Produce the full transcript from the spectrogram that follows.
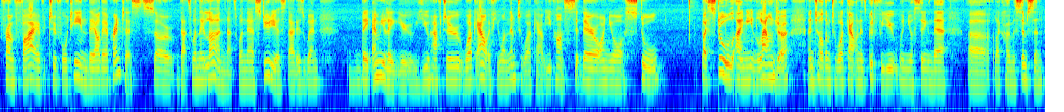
From 5 to 14, they are the apprentice. So that's when they learn, that's when they're studious, that is when they emulate you. You have to work out if you want them to work out. You can't sit there on your stool. By stool, I mean lounger and tell them to work out, and it's good for you when you're sitting there uh, like Homer Simpson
